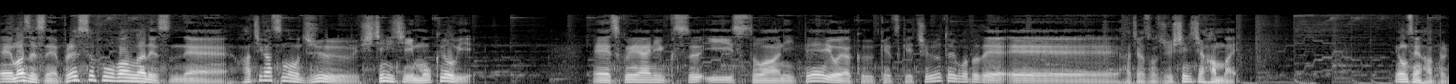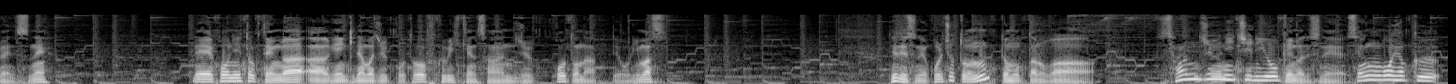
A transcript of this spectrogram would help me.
えー、まずですね、プレス4版がですね、8月の17日木曜日、えー、スクエアニックス e ストアにて予約受付中ということで、えー、8月の17日販売。4800円ですね。で、購入特典が、元気玉10個と福引券30個となっております。でですね、これちょっと、うんって思ったのが、30日利用券がですね、1500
